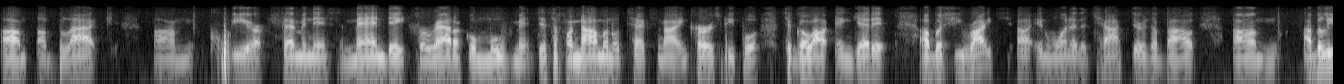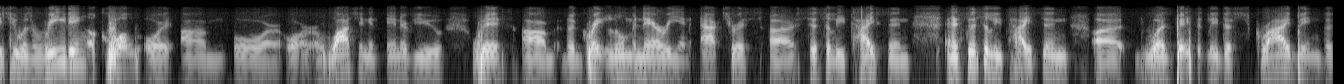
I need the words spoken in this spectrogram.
um, a Black um, queer feminist mandate for radical movements. It's a phenomenal text, and I encourage people to go out and get it. Uh, but she writes uh, in one of the chapters about um, I believe she was reading a quote or um, or, or, or watching an interview with um, the great luminary and actress uh, Cicely Tyson, and Cicely Tyson uh, was basically describing the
